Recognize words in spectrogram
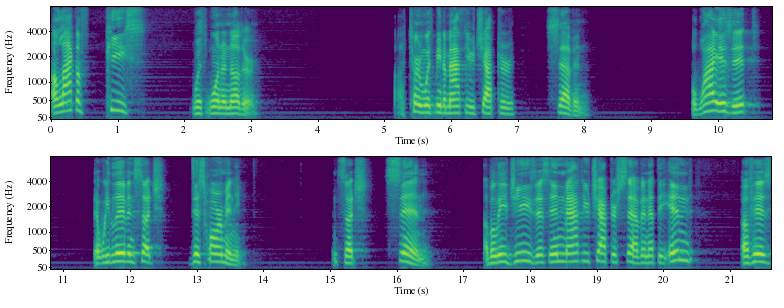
a lack of peace with one another. Uh, turn with me to Matthew chapter 7. But why is it that we live in such disharmony? and such sin. I believe Jesus in Matthew chapter 7, at the end of his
